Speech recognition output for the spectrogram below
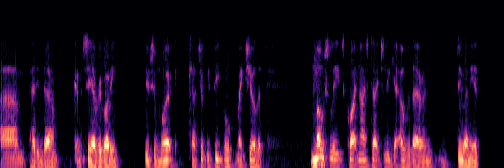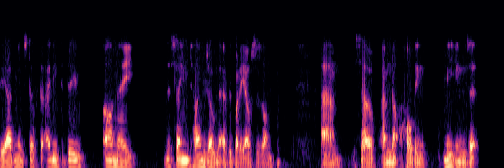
Um, heading down, going to see everybody, do some work, catch up with people, make sure that. Mostly, it's quite nice to actually get over there and do any of the admin stuff that I need to do on a the same time zone that everybody else is on. Um, so I'm not holding meetings at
